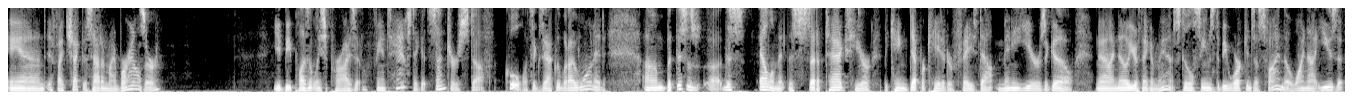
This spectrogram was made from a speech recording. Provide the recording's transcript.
And if I check this out in my browser, you'd be pleasantly surprised at fantastic it centers stuff. Cool that's exactly what I wanted. Um, but this is uh, this element this set of tags here became deprecated or phased out many years ago. Now I know you're thinking man it still seems to be working just fine though. Why not use it?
